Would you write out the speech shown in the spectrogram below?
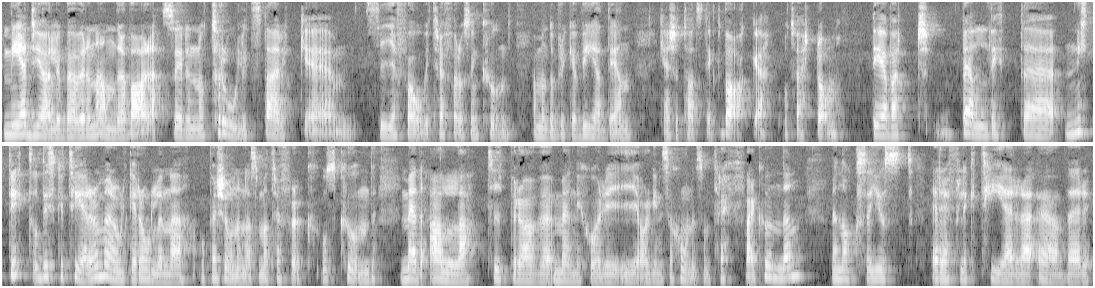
medgörlig behöver den andra vara. Så är det en otroligt stark eh, CFO vi träffar hos en kund, ja, men då brukar vdn kanske ta ett steg tillbaka och tvärtom det har varit väldigt eh, nyttigt att diskutera de här olika rollerna och personerna som man träffar hos kund med alla typer av människor i, i organisationen som träffar kunden. Men också just reflektera över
